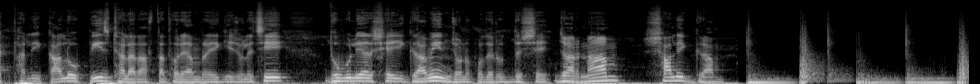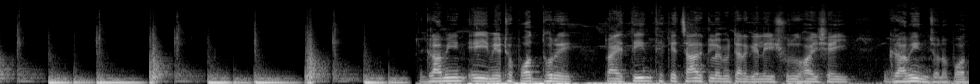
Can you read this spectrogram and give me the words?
এক ফালি কালো পিচ ঢালা রাস্তা ধরে আমরা এগিয়ে চলেছি। ধুবুলিয়ার সেই গ্রামীণ জনপদের উদ্দেশ্যে, যার নাম শালিগ্রাম। গ্রামীণ এই মেঠো পথ ধরে প্রায় তিন থেকে চার কিলোমিটার গেলেই শুরু হয় সেই গ্রামীণ জনপদ।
